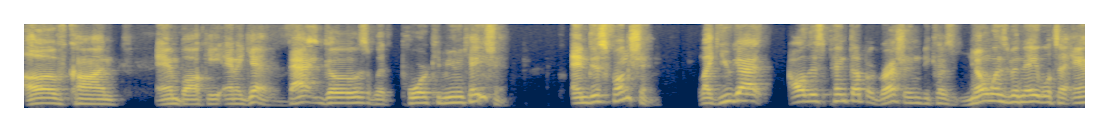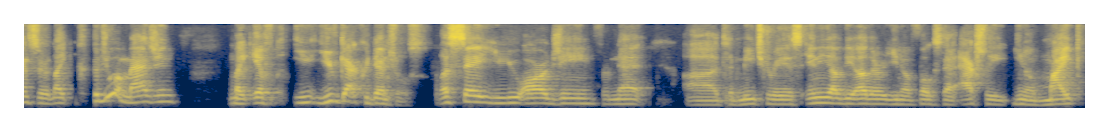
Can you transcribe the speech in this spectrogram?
of Khan and Baalke, And again, that goes with poor communication and dysfunction. Like you got all this pent up aggression because no one's been able to answer. Like, could you imagine like if you, you've got credentials, let's say you are Gene Frenette, uh, Demetrius, any of the other, you know, folks that actually, you know, Mike.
